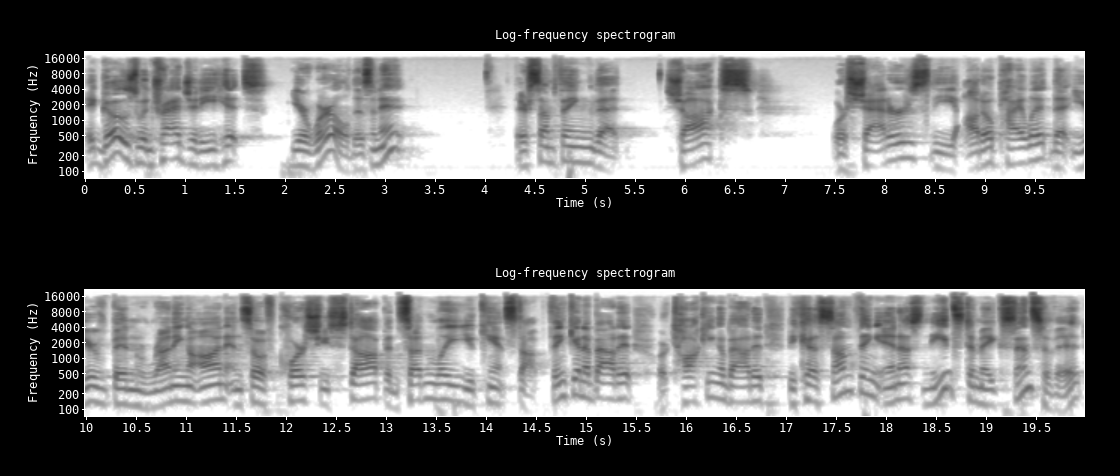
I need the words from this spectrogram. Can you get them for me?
it goes when tragedy hits your world, isn't it? There's something that shocks or shatters the autopilot that you've been running on. And so, of course, you stop and suddenly you can't stop thinking about it or talking about it because something in us needs to make sense of it.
